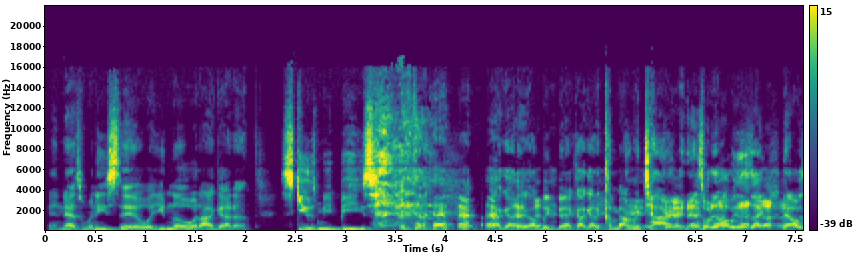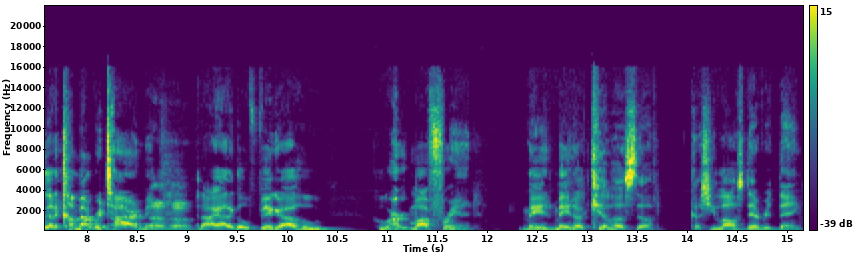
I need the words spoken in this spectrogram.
And that's when he said, Well, you know what? I gotta excuse me, bees. I gotta, I'll be back. I gotta come out retirement. That's what it always is like. They always gotta come out retirement. Uh-huh. And I gotta go figure out who who hurt my friend, made made her kill herself because she lost everything.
